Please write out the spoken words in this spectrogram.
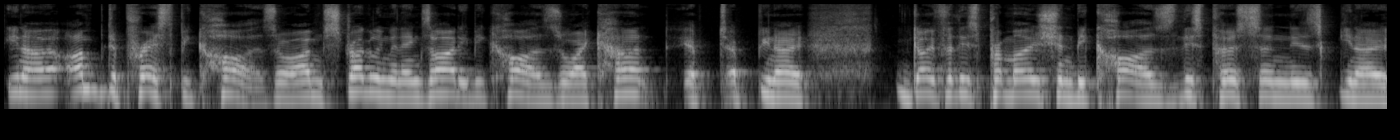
you know, I'm depressed because, or I'm struggling with anxiety because, or I can't, uh, uh, you know, go for this promotion because this person is, you know,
